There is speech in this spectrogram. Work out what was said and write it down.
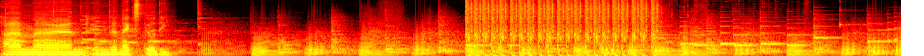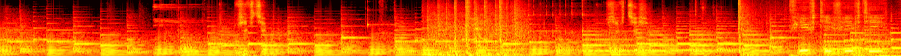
I'm uh, in the next building. 50-50.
